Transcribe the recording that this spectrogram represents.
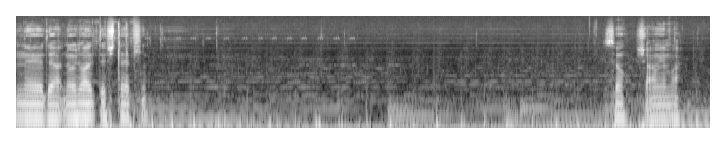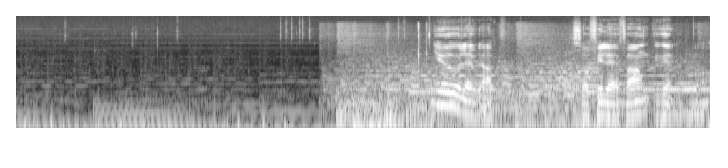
Nö, der hat nur alte Stäbchen. So, schauen wir mal. So viele Erfahrungen gegeben. Boah.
